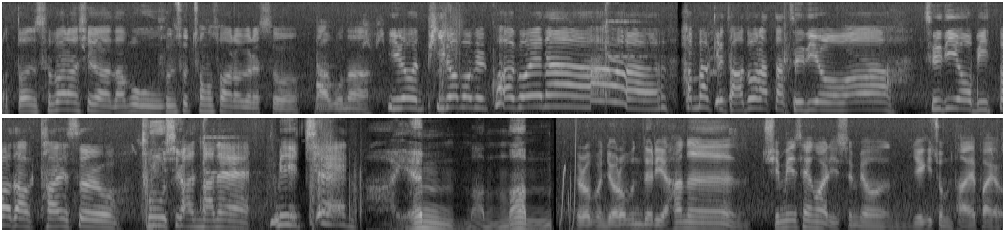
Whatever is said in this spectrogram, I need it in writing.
어떤 스바라 씨가 나보고 분수 청소하라 그랬어. 나구나. 이런 빌어먹을 과거의 나. 한 바퀴 다 돌았다 드디어. 와. 드디어 밑바닥 다 했어요. 두 시간 만에 미친. I am 맘맘. 여러분, 여러분들이 하는 취미생활 있으면 얘기 좀 다 해봐요.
